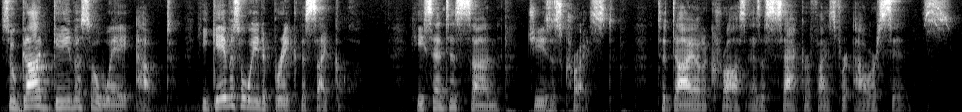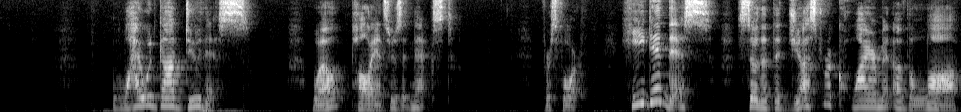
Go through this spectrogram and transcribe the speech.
So God gave us a way out. He gave us a way to break the cycle. He sent His Son, Jesus Christ, to die on a cross as a sacrifice for our sins. Why would God do this? Well, Paul answers it next. Verse 4 He did this so that the just requirement of the law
